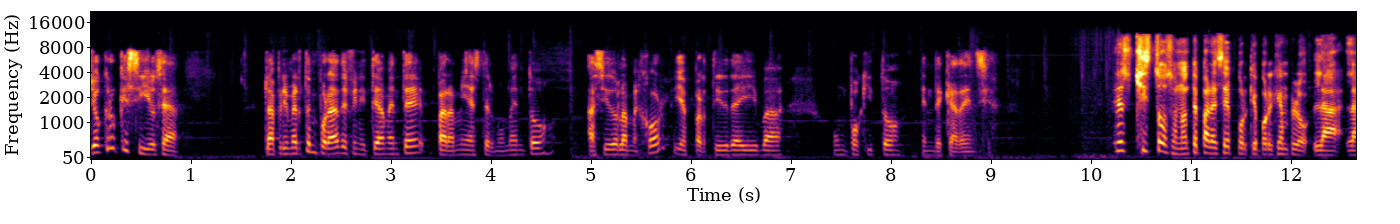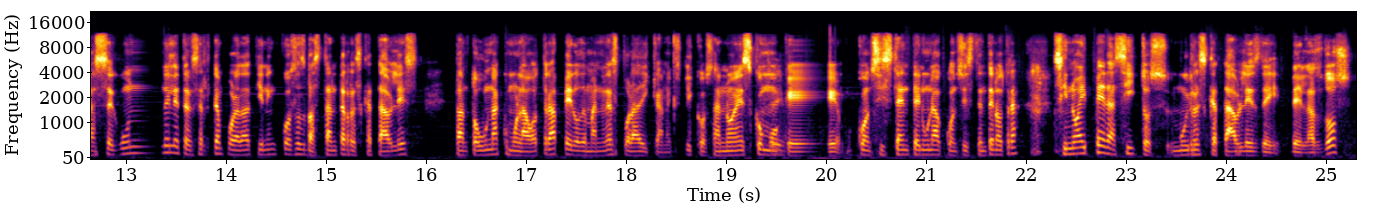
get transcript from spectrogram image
yo creo que sí, o sea, la primera temporada definitivamente para mí hasta el momento ha sido la mejor y a partir de ahí va un poquito en decadencia. Pero es chistoso, ¿no te parece? Porque, por ejemplo, la, segunda y la tercera temporada tienen cosas bastante rescatables, tanto una como la otra, pero de manera esporádica, me explico. O sea, no es como que eh, consistente en una o consistente en otra, sino hay pedacitos muy rescatables de, las dos.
